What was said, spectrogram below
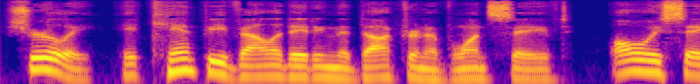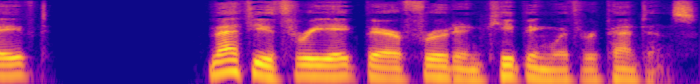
Surely, it can't be validating the doctrine of once saved, always saved? Matthew 3 8 Bear fruit in keeping with repentance.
